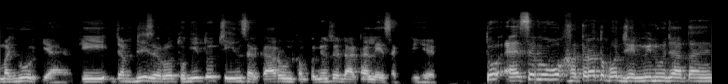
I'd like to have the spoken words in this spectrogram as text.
मजबूर किया है कि जब भी ज़रूरत होगी तो चीन सरकार उन कंपनियों से डाटा ले सकती है। तो ऐसे में वो खतरा तो बहुत जेनविन हो जाता है।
